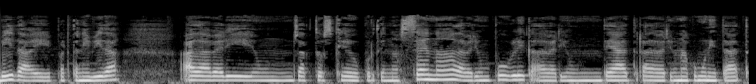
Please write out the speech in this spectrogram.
vida i per tenir vida ha d'haver-hi uns actors que ho portin a escena, ha d'haver-hi un públic, ha d'haver-hi un teatre, ha d'haver-hi una comunitat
